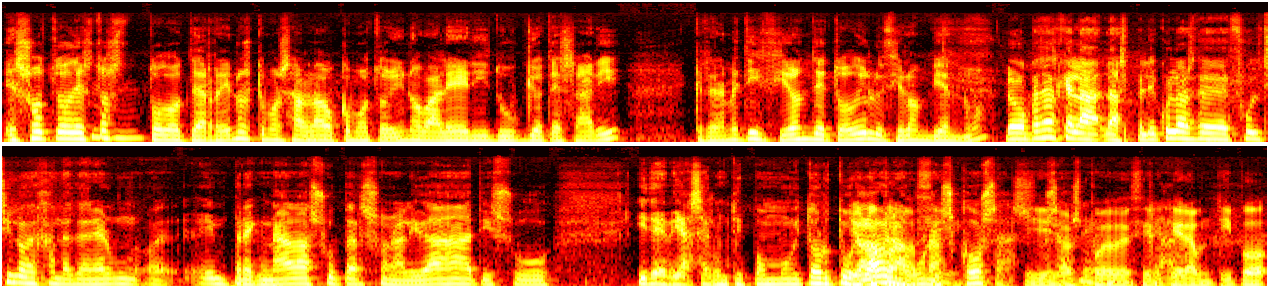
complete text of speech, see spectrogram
es otro de estos todoterrenos que hemos hablado como Torino Valeri, Ducchio Tesari, que realmente hicieron de todo y lo hicieron bien, ¿no? Lo que pasa es que la- las películas de Fulci no dejan de tener un- eh, impregnada su personalidad y su y debía ser un tipo muy torturado en algunas cosas. Y O sea, os puedo decir claro, que era un tipo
